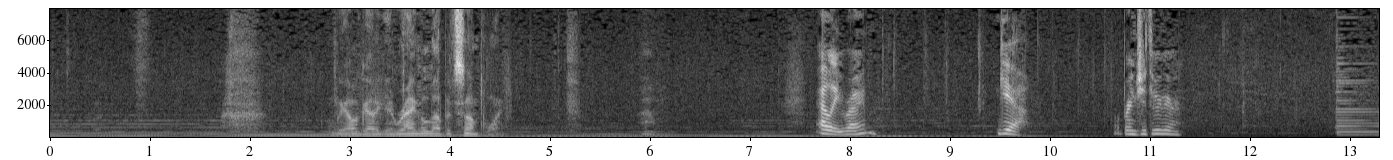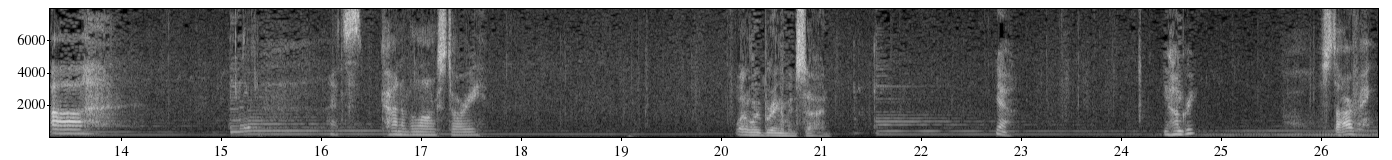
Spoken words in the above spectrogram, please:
We all gotta get wrangled up at some point. Ellie, right? Yeah. What brings you through here? Uh. That's kind of a long story. Why don't we bring him inside? Yeah. You hungry? Starving.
